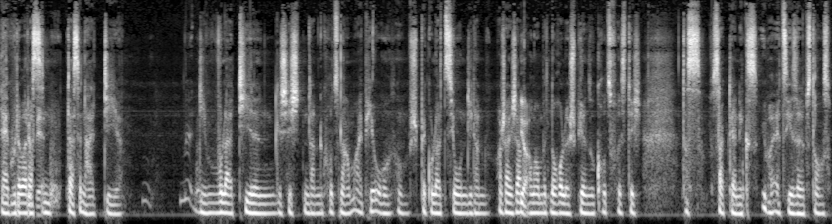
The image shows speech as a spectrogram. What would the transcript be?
Ja gut, aber das sind, das sind halt die die volatilen Geschichten dann kurz nach dem IPO, so Spekulationen, die dann wahrscheinlich ja. auch noch mit einer Rolle spielen, so kurzfristig. Das sagt ja nichts über Etsy selbst aus.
